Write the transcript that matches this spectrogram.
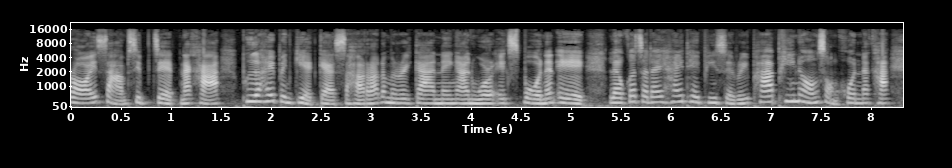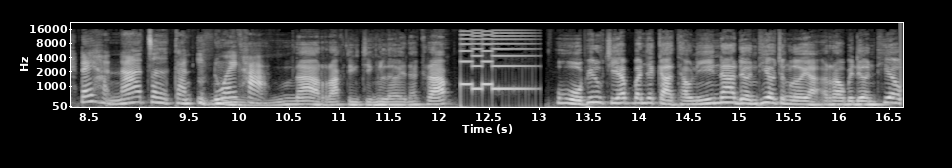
1937 นะคะ เพื่อให้เป็นเกียรติแก่สหรัฐอเมริกาในงาน World Expo นั่นเอง แล้วก็จะได้ให้เทพีเสรีภาพพี่น้องสองคนนะคะ ได้หันหน้าเจอกันอีกด้วยค่ะอืมน่ารักจริง ๆ เลยนะครับโอ้โหพี่ลูกเจี๊ยบบรรยากาศแถวนี้น่าเดินเที่ยวจังเลยอะเราไปเดินเที่ยว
